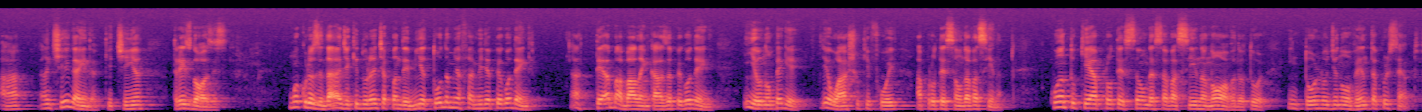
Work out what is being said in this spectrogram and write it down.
a antiga ainda, que tinha três doses. Uma curiosidade é que durante a pandemia toda a minha família pegou dengue. Até a babá lá em casa pegou dengue. E eu não peguei. Eu acho que foi a proteção da vacina. Quanto que é a proteção dessa vacina nova, doutor? Em torno de 90%.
